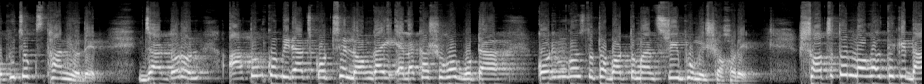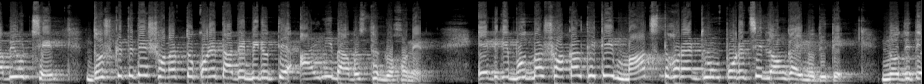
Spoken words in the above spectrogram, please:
অভিযোগ স্থানীয়দের। যার দরুন আতঙ্ক বিরাজ করছে লঙ্গাই এলাকা সহ গোটা করিমগঞ্জ তথা বর্তমান শ্রীভূমি শহরে। সচেতন মহল থেকে দাবি উঠছে, দুষ্কৃতীদের শনাক্ত করে তাদের বিরুদ্ধে আইনি ব্যবস্থা গ্রহণের। এদিকে বুধবার সকাল থেকেই মাছ ধরার ধুম পড়েছে লঙ্গাই নদীতে। নদীতে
